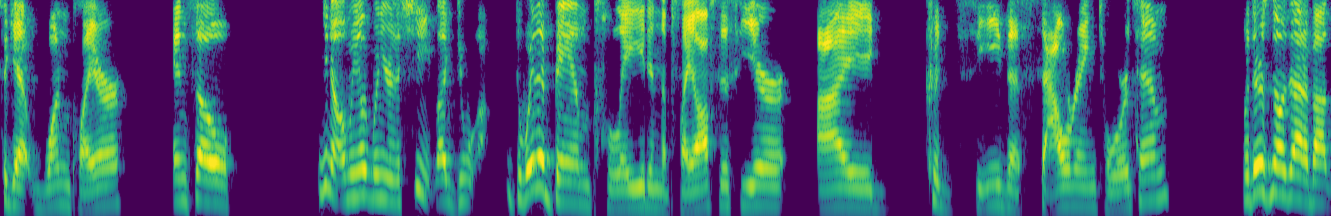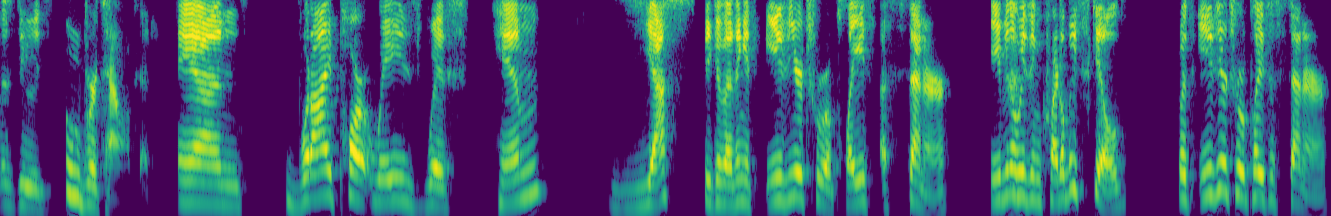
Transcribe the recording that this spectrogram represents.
to get one player and so you know when, when you're the heat like do the way that bam played in the playoffs this year i could see the souring towards him but there's no doubt about this dude's uber talented. And would i part ways with him? Yes because i think it's easier to replace a center even though he's incredibly skilled but it's easier to replace a center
